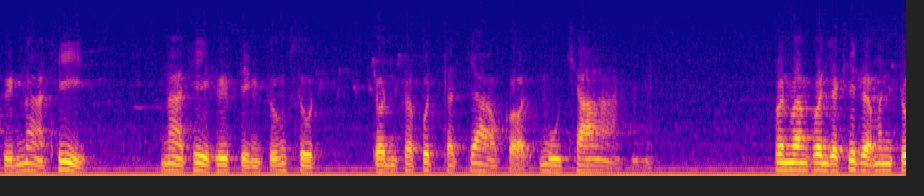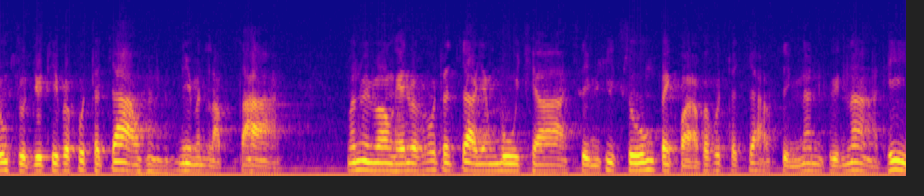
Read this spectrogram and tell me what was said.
คือหน้าที่ หน้าที่คือสิ่งสูงสุด จนพระพุทธเจ้าก็บูชา คนบางคนจะคิดว่ามันสูงสุดอยู่ที่พระพุทธเจ้า นี่มันหลับตา มันไม่มองเห็นว่าพระพุทธเจ้ายังบูชา สิ่งที่สูงไปกว่าพระพุทธเจ้า สิ่งนั่นคือหน้าที่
